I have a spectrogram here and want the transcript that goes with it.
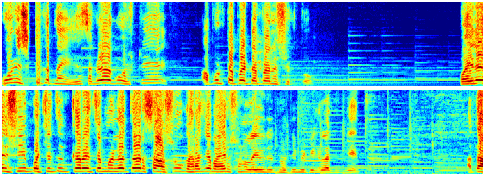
कोणी शिकत नाही. हे सगळ्या गोष्टी आपण टप्प्याटप्प्याने शिकतो. पहिल्या दिवशी बचत करायचं म्हणलं तर सासू घराच्या बाहेर सुनाला येऊ देत नव्हती मिटिंगला तिथले आता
